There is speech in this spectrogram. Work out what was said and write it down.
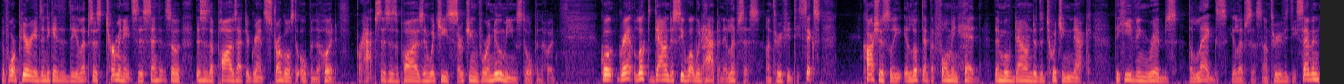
The four periods indicate that the ellipsis terminates this sentence, so this is a pause after Grant struggles to open the hood. Perhaps this is a pause in which he's searching for a new means to open the hood. Quote, Grant looked down to see what would happen, ellipsis, on 356. Cautiously, it looked at the foaming head, then moved down to the twitching neck, the heaving ribs, the legs, ellipsis. On 357,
